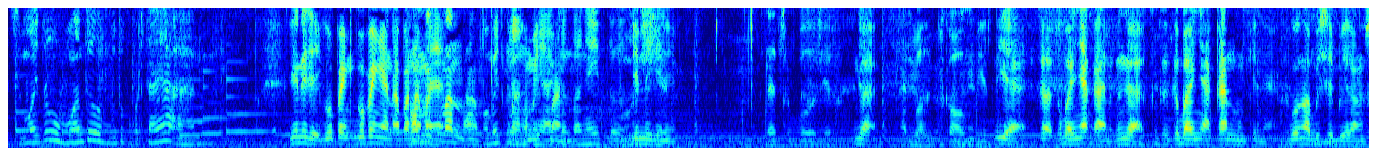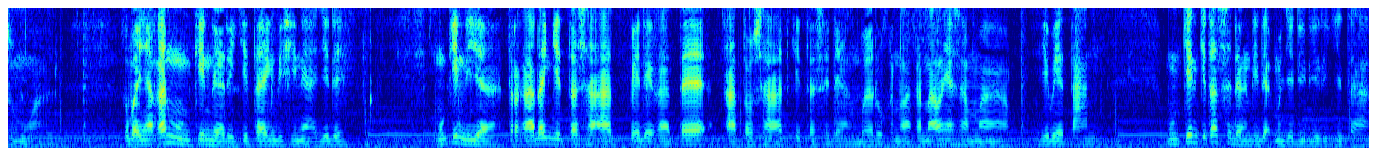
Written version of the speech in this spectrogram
Semua itu hubungan tuh butuh kepercayaan, gini sih gue pengen gue pengen apa namanya komitmen am komitmen, Komitmen. ya contohnya itu. gini gini That's bullshit. nggak Aduh, komit. Iya, ke kebanyakan, ke enggak, ke kebanyakan mungkin ya. Gua nggak bisa bilang semua. Kebanyakan mungkin dari kita yang di sini aja deh. Mungkin iya, terkadang kita saat PDKT atau saat kita sedang baru kenal-kenalnya sama gebetan. Mungkin kita sedang tidak menjadi diri kita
